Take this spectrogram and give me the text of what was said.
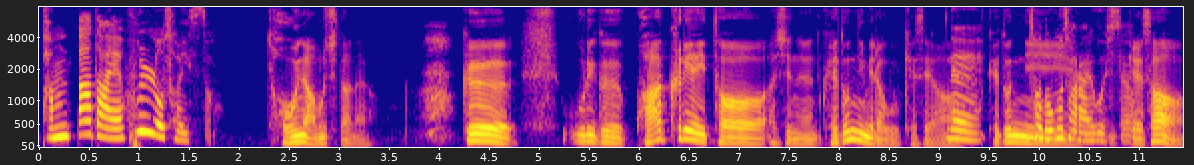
밤바다에 홀로 서 있어. 전혀 아무렇지도 않아요. 그 우리 그 과학 크리에이터 하시는 궤도님이라고 계세요. 네. 궤도님 저 너무 잘 알고 있어요. 께서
